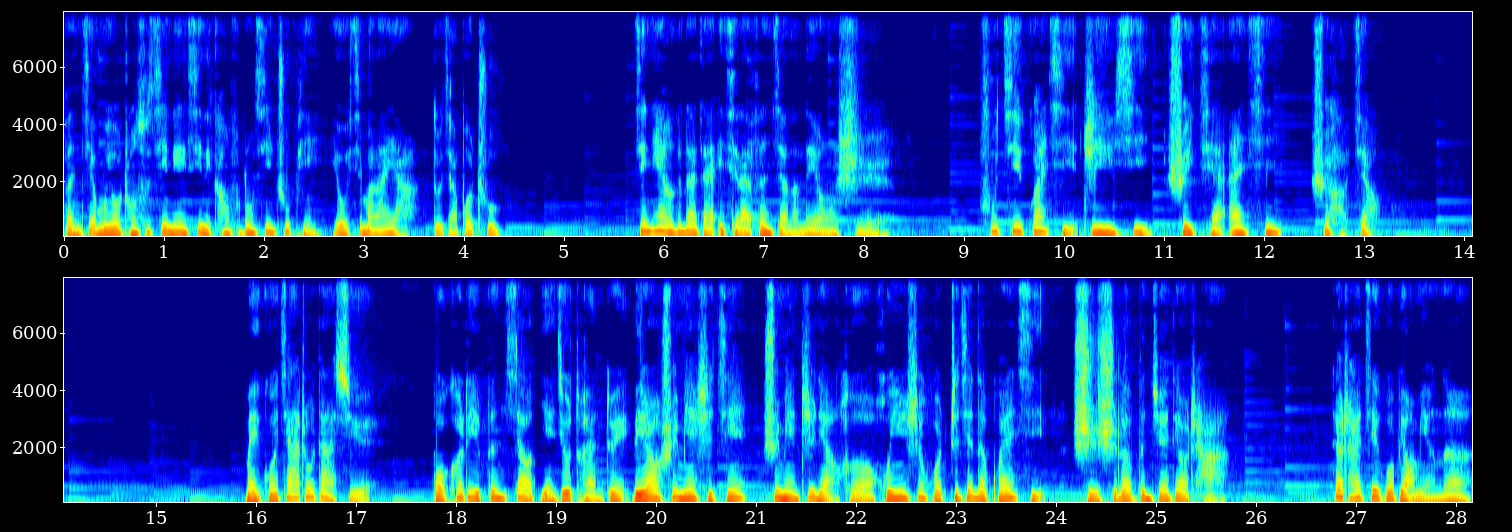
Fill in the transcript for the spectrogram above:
本节目由重塑心灵心理康复中心出品，由喜马拉雅独家播出。今天要跟大家一起来分享的内容是：夫妻关系治愈系，睡前安心睡好觉。美国加州大学伯克利分校研究团队围绕睡眠时间、睡眠质量和婚姻生活之间的关系。实施了问卷调查，调查结果表明呢，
